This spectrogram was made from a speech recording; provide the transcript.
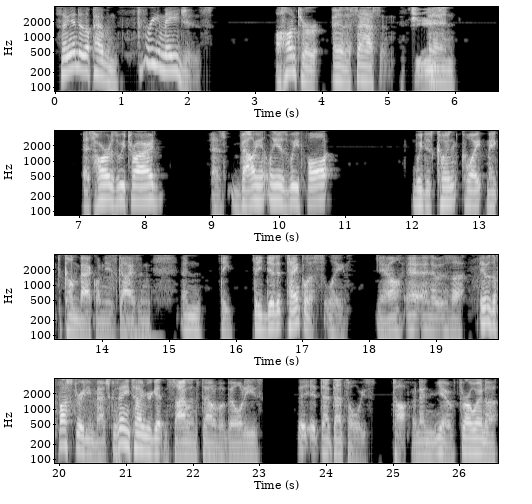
So they ended up having three mages, a hunter, and an assassin. Jeez. And as hard as we tried, as valiantly as we fought, we just couldn't quite make the comeback on these guys, and and they they did it tanklessly, you know. And, and it was a it was a frustrating match because anytime you're getting silenced out of abilities, it, it, that that's always tough. And then you know throw in a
